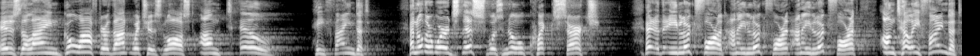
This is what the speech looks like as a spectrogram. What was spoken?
is the line go after that which is lost until he find it. In other words, this was no quick search. Uh, he looked for it and he looked for it and he looked for it until he found it.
